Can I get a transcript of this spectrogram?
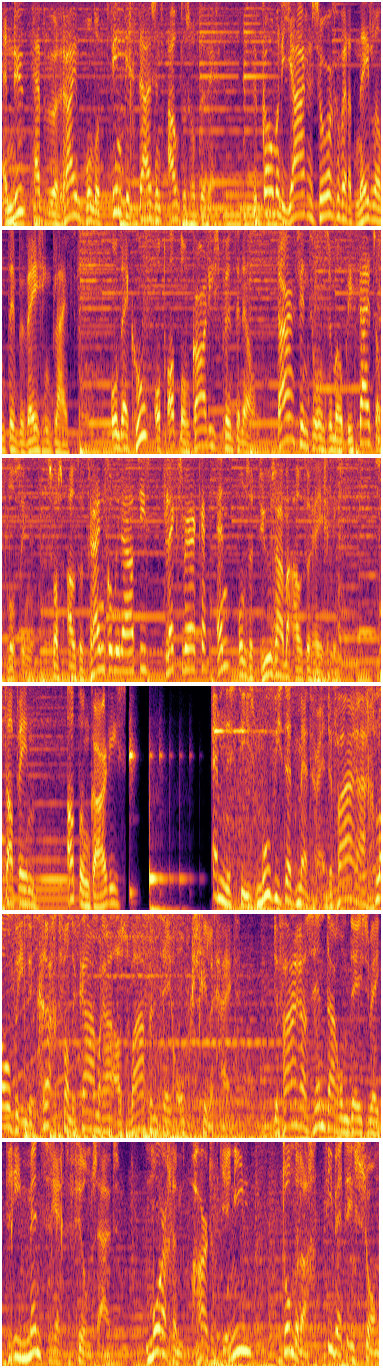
En nu hebben we ruim 120.000 auto's op de weg. De komende jaren zorgen we dat Nederland in beweging blijft. Ontdek hoe op atloncarlies.nl. Daar vinden we onze mobiliteitsoplossingen. Zoals autotreincombinaties, flexwerken en onze duurzame autoregeling. Stap in. Atlon Carlies. Amnesty's Movies That Matter en de VARA geloven in de kracht van de camera als wapen tegen onverschilligheid. De VARA zendt daarom deze week drie mensenrechtenfilms uit. Morgen Heart of Jenin, donderdag Tibet in Song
